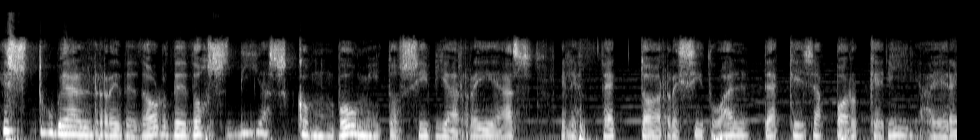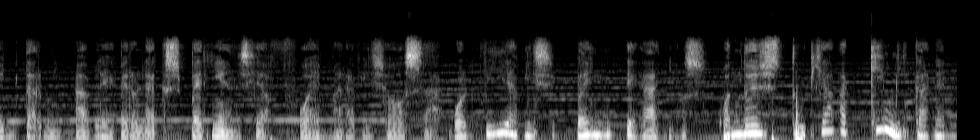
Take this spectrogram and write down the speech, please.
Estuve alrededor de dos días con vómitos y diarreas. El efecto residual de aquella porquería era interminable, pero la experiencia fue maravillosa. Volví a mis 20 años, cuando estudiaba química en el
